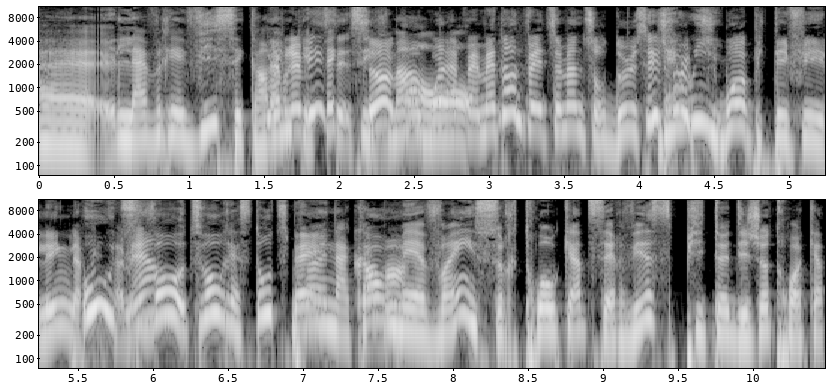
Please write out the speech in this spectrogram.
euh, la vraie vie, c'est quand même La vraie vie, c'est ça. On, on... Boit la fin. Mettons une fin de semaine sur deux, c'est ben que tu bois puis tes feelings la Tu vas, tu vas au resto, tu ben, prends un accord mais 20 sur 3 ou 4 service, puis t'as déjà 3-4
